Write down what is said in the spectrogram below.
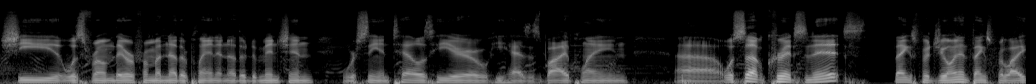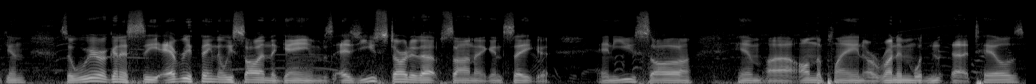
She was from. They were from another planet, another dimension. We're seeing Tails here. He has his biplane. Uh, what's up, Crits Nits? Thanks for joining. Thanks for liking. So we're gonna see everything that we saw in the games as you started up Sonic and Sega, and you saw him uh, on the plane or running with uh, Tails,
